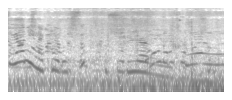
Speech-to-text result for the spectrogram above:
수연이네 칼국수? 수연이. 너무 좋아요.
